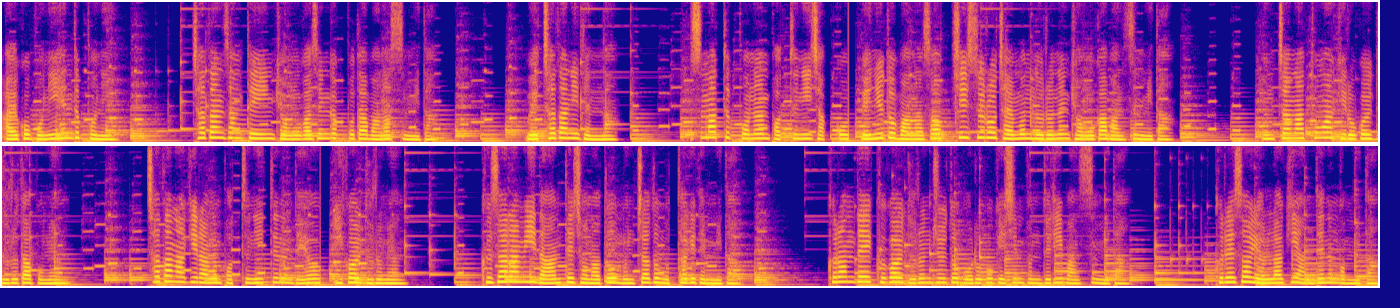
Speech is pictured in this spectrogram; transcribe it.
알고 보니 핸드폰이 차단 상태인 경우가 생각보다 많았습니다. 왜 차단이 됐나? 스마트폰은 버튼이 작고 메뉴도 많아서 실수로 잘못 누르는 경우가 많습니다. 문자나 통화 기록을 누르다 보면 차단하기라는 버튼이 뜨는데요. 이걸 누르면 그 사람이 나한테 전화도 문자도 못하게 됩니다. 그런데 그걸 누른 줄도 모르고 계신 분들이 많습니다. 그래서 연락이 안 되는 겁니다.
